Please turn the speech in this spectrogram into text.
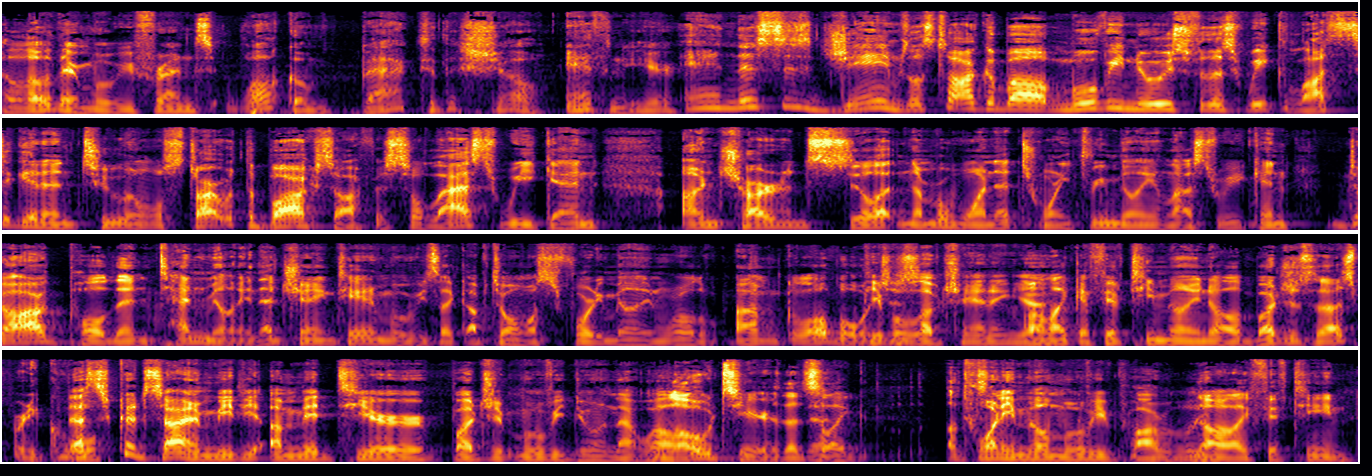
Hello there, movie friends. Welcome back to the show. Anthony here. And this is James. Let's talk about movie news for this week. Lots to get into, and we'll start with the box office. So last weekend, Uncharted still at number one at 23 million last weekend. Dog pulled in 10 million. That Channing Tatum movie is like up to almost 40 million world um, global. Which People love Channing, yeah. On like a 15 million dollar budget, so that's pretty cool. That's a good sign. A, medi- a mid-tier budget movie doing that well. low tier. That's Yeah. like a 20 mil movie probably. No, like 15.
